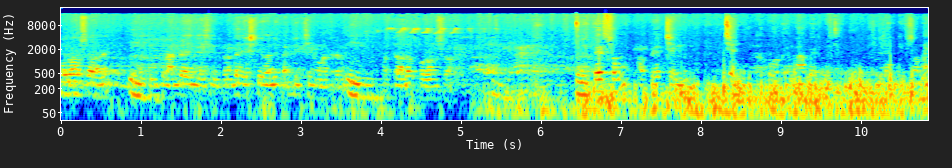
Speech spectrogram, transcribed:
పూర్వం స్వామి. ఇప్పుడు అంతా ఏం చేసి ఇప్పుడు అంతా జస్ట్ ఇవన్నీ కట్టించి మాత్రం మొత్తం అంతా పూర్వం స్వామి. మీ పేరు స్వామి? ఆ పేరు చెంది. చంద్ర ఓకే నా పేరు యూ స్వామి.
